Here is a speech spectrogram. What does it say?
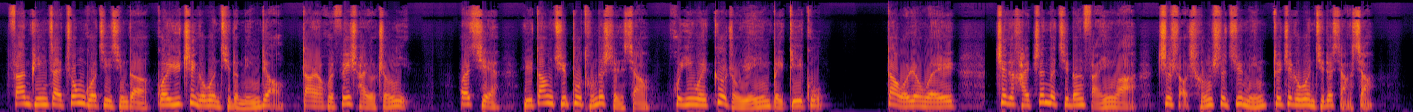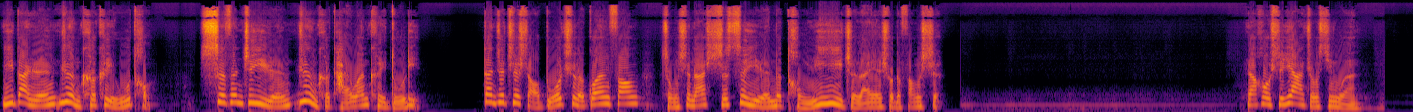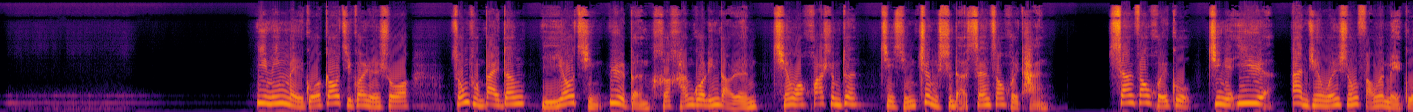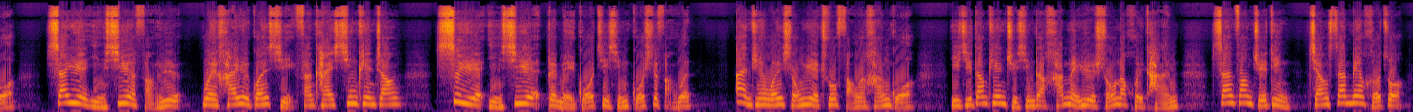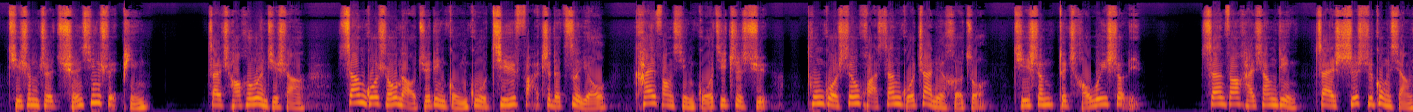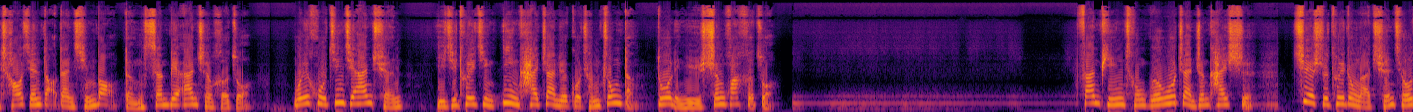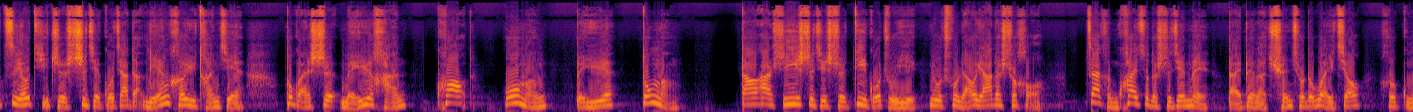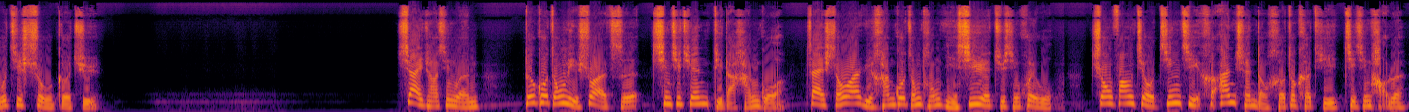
翻平在中国进行的关于这个问题的民调，当然会非常有争议，而且与当局不同的选项会因为各种原因被低估。但我认为，这个还真的基本反映了至少城市居民对这个问题的想象：一半人认可可以武统，四分之一人认可台湾可以独立。但这至少驳斥了官方总是拿十四亿人的统一意志来言说的方式。然后是亚洲新闻，一名美国高级官员说。总统拜登已邀请日本和韩国领导人前往华盛顿进行正式的三方会谈。三方回顾：今年一月，岸田文雄访问美国；三月，尹锡悦访日，为韩日关系翻开新篇章；四月，尹锡悦对美国进行国事访问，岸田文雄月初访问韩国，以及当天举行的韩美日首脑会谈。三方决定将三边合作提升至全新水平。在朝核问题上，三国首脑决定巩固基于法治的自由、开放性国际秩序，通过深化三国战略合作，提升对朝威慑力。三方还商定在实时共享朝鲜导弹情报等三边安全合作、维护经济安全以及推进印开战略过程中等多领域深化合作。翻平从俄乌战争开始。确实推动了全球自由体制世界国家的联合与团结，不管是美日韩、Quad、欧盟、北约、东盟。当二十一世纪是帝国主义露出獠牙的时候，在很快速的时间内改变了全球的外交和国际事务格局。下一条新闻：德国总理舒尔茨星期天抵达韩国，在首尔与韩国总统尹锡悦举行会晤，双方就经济和安全等合作课题进行讨论。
